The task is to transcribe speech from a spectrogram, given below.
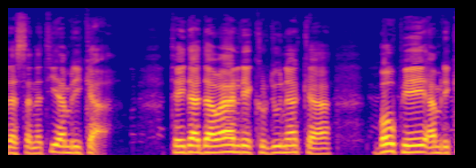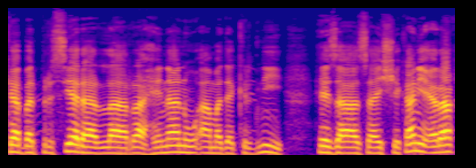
لە سەنەتی ئەمریکا. تێیدا داوایان لێکردوونە کە بەو پێی ئەمریکا بەرپرسیارە لە ڕاهێنان و ئامادەکردنی هێزە ئاسایشیەکانی عێراق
